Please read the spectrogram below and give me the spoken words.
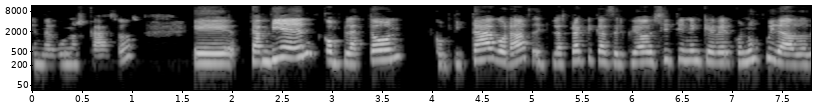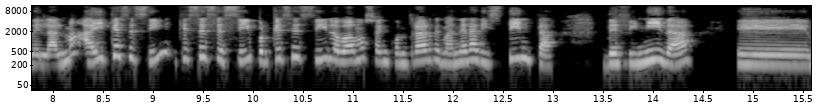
en algunos casos. Eh, también con Platón con Pitágoras, eh, las prácticas del cuidado sí tienen que ver con un cuidado del alma. Ahí, ¿qué es ese sí? ¿Qué es ese sí? Porque ese sí lo vamos a encontrar de manera distinta, definida eh,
